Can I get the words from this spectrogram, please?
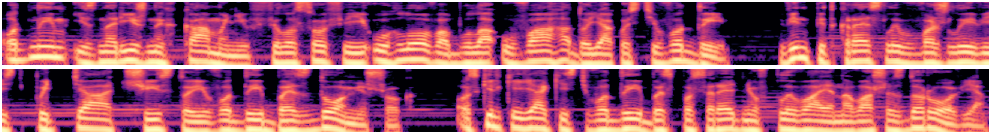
Одним із наріжних каменів філософії Углова була увага до якості води. Він підкреслив важливість пиття чистої води без домішок, оскільки якість води безпосередньо впливає на ваше здоров'я.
